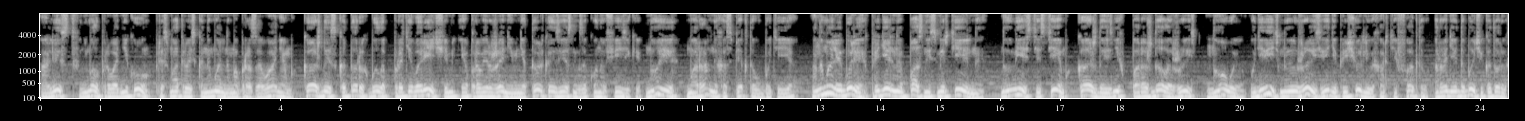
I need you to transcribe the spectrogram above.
А Лист внимал проводнику, присматриваясь к аномальным образованиям, каждый из которых было противоречием и опровержением не только известных законов физики, но и моральных аспектов бытия. Аномалии были предельно опасны и смертельны, но вместе с тем, каждая из них порождала жизнь, новую, удивительную жизнь в виде причудливых артефактов, ради добычи которых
